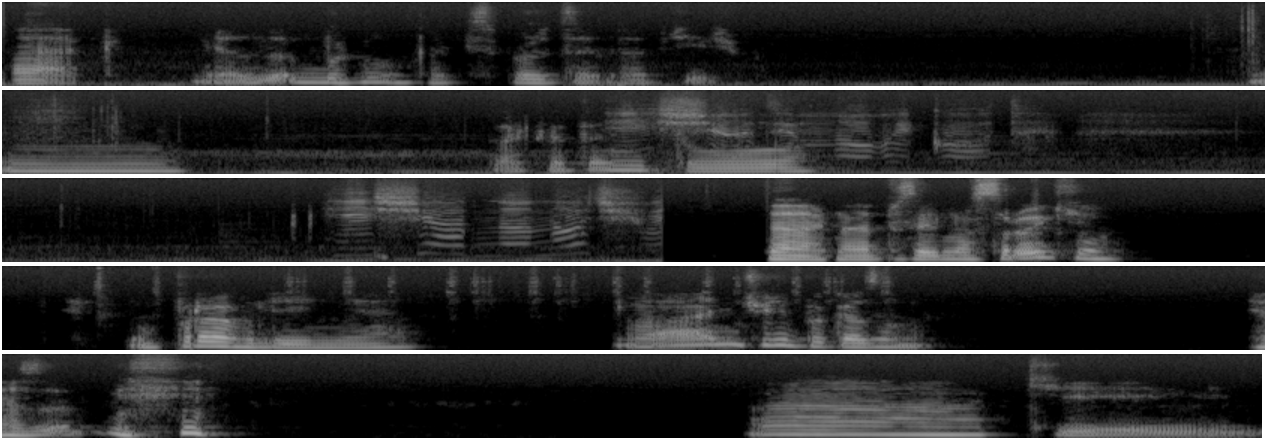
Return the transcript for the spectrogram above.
Так, я забыл, как использовать эту птичку. Так, это не Еще то. один Новый год. Еще одна ночь в Так, надо поставить настройки. Управление. А, ничего не показано. Я за... Окей.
